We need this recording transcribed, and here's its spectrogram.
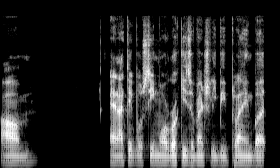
Um, and I think we'll see more rookies eventually be playing. But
